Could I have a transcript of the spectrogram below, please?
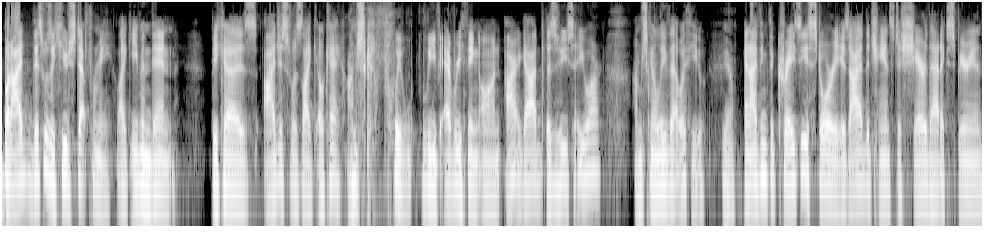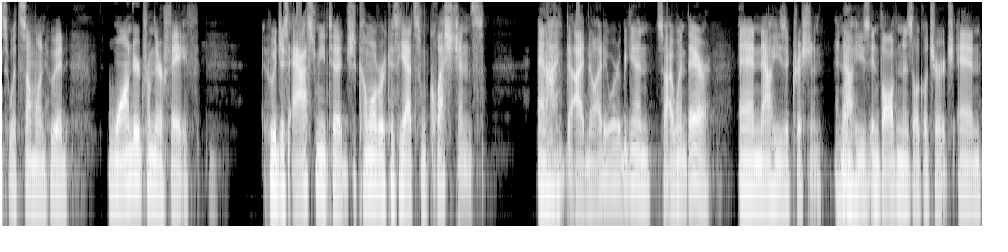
but I this was a huge step for me. Like even then, because I just was like, okay, I'm just gonna fully leave everything on. All right, God, this is who you say you are. I'm just gonna leave that with you. Yeah. And I think the craziest story is I had the chance to share that experience with someone who had wandered from their faith, who had just asked me to just come over because he had some questions. And I, I had no idea where to begin. So I went there, and now he's a Christian. And now he's involved in his local church. And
